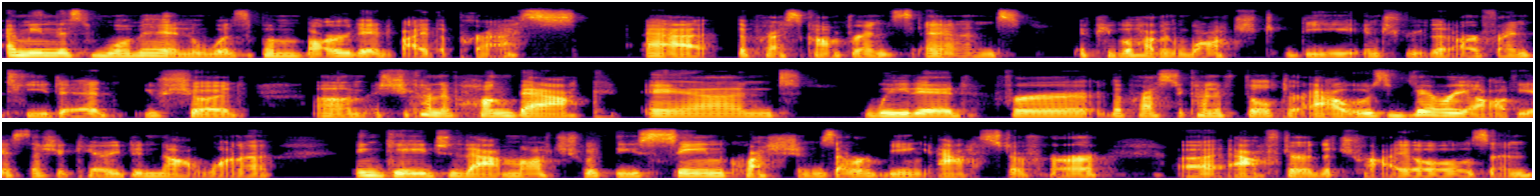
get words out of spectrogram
I mean, this woman was bombarded by the press at the press conference. And if people haven't watched the interview that our friend T did, you should. Um, she kind of hung back and waited for the press to kind of filter out. It was very obvious that Sha'Carri did not want to engage that much with these same questions that were being asked of her uh, after the trials and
